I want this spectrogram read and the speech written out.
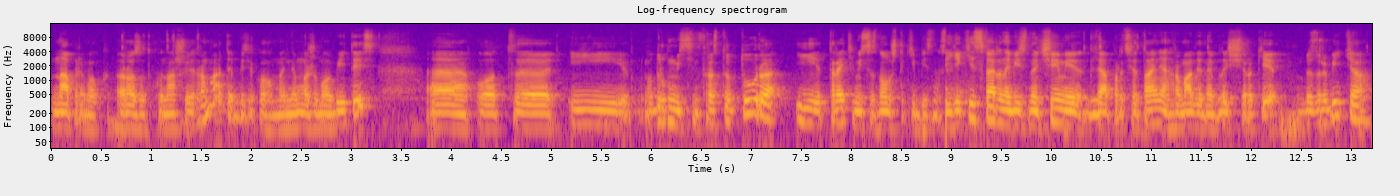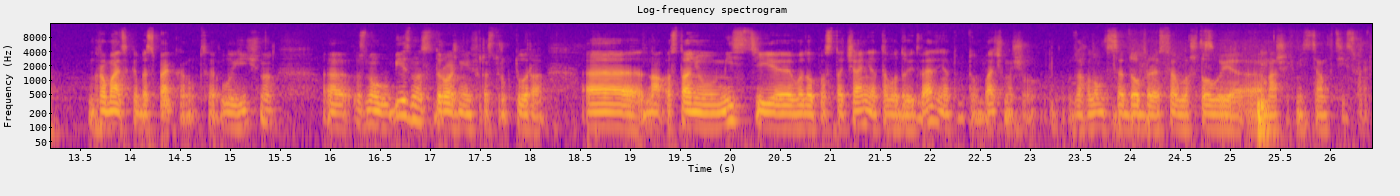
напрямок розвитку нашої громади, без якого ми не можемо обійтись. Е, От е, і на другому місці інфраструктура, і третє місце знову ж таки бізнес. Які сфери найбільш значимі для процвітання громади найближчі роки? Безробіття, громадська безпека, ну це логічно. Знову бізнес, дорожня інфраструктура. На останньому місці водопостачання та водовідведення. Тобто бачимо, що загалом все добре, все влаштовує наших містян в цій сфері.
